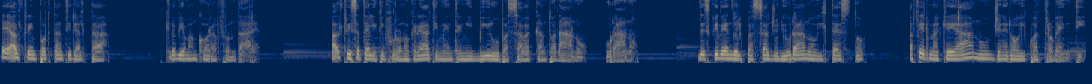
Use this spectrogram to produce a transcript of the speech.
e altre importanti realtà che dobbiamo ancora affrontare. Altri satelliti furono creati mentre Nibiru passava accanto ad Anu, Urano. Descrivendo il passaggio di Urano, il testo afferma che Anu generò i quattro venti,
